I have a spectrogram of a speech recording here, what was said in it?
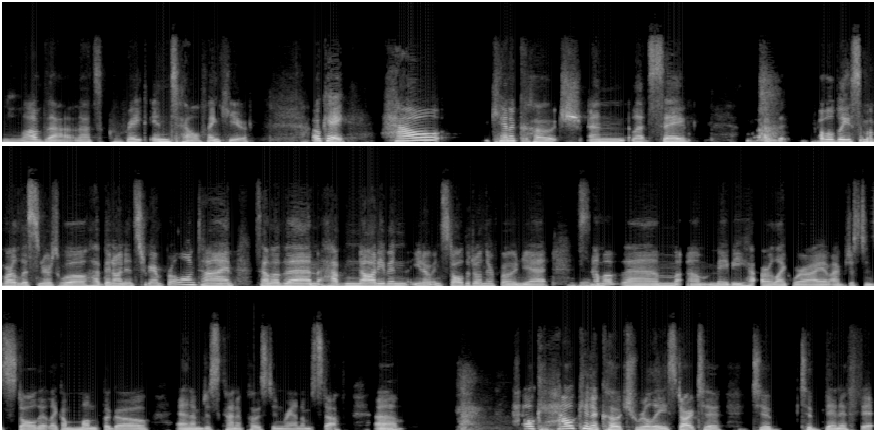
Love that. That's great intel. Thank you. Okay, how can a coach, and let's say probably some of our listeners will have been on Instagram for a long time. Some of them have not even, you know, installed it on their phone yet. Mm-hmm. Some of them um, maybe are like where I am. I've just installed it like a month ago, and I'm just kind of posting random stuff. Mm-hmm. Um, how, how can a coach really start to to to benefit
